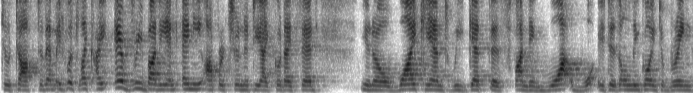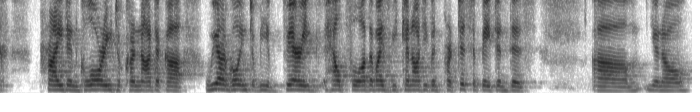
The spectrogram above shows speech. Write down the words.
to talk to them. It was like I everybody and any opportunity I could, I said, you know, why can't we get this funding? What, what it is only going to bring pride and glory to Karnataka. We are going to be very helpful. Otherwise, we cannot even participate in this. Um, you know,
